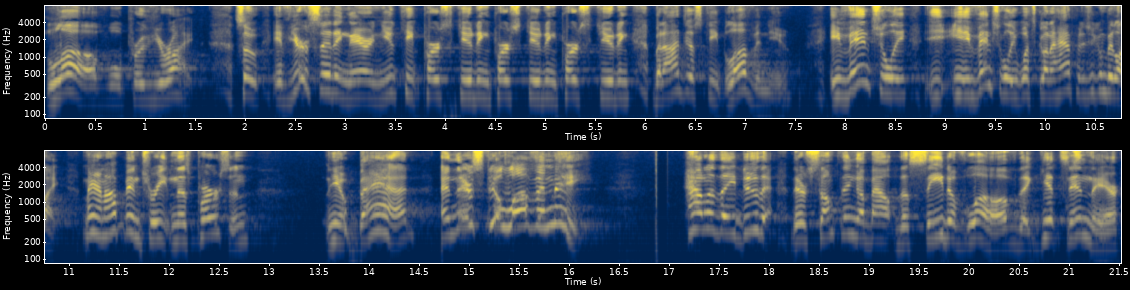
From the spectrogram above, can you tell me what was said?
Love will prove you right. So if you're sitting there and you keep persecuting, persecuting, persecuting, but I just keep loving you, eventually, eventually what's going to happen is you're going to be like, man, I've been treating this person, you know, bad, and they're still loving me. How do they do that? There's something about the seed of love that gets in there.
